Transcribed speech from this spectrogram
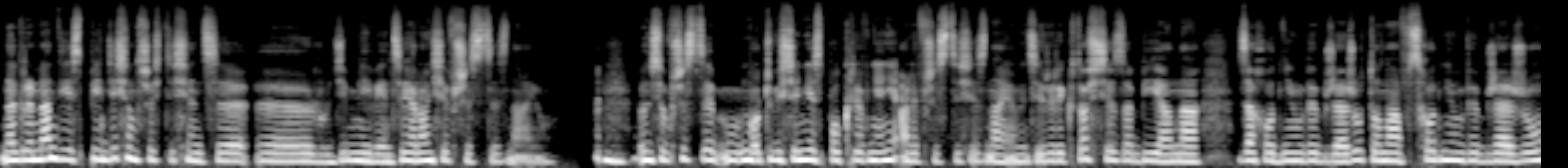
na Grenlandii jest 56 tysięcy e, ludzi mniej więcej, ale oni się wszyscy znają. Mhm. Oni są wszyscy, no oczywiście niespokrewnieni, ale wszyscy się znają. Więc jeżeli ktoś się zabija na zachodnim wybrzeżu, to na wschodnim wybrzeżu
